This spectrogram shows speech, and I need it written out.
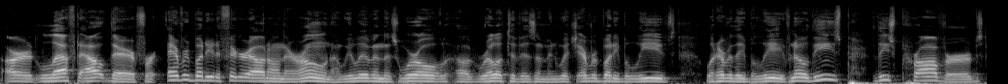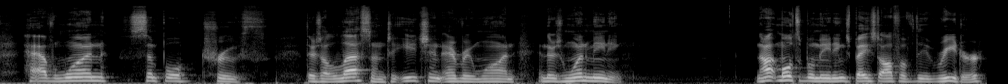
are left out there for everybody to figure out on their own. We live in this world of relativism in which everybody believes whatever they believe. No, these these proverbs have one simple truth. There's a lesson to each and every one, and there's one meaning. Not multiple meanings based off of the reader,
